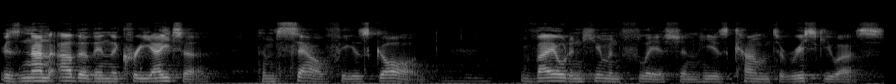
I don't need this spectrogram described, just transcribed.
is none other than the Creator Himself. He is God, veiled in human flesh, and He has come to rescue us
